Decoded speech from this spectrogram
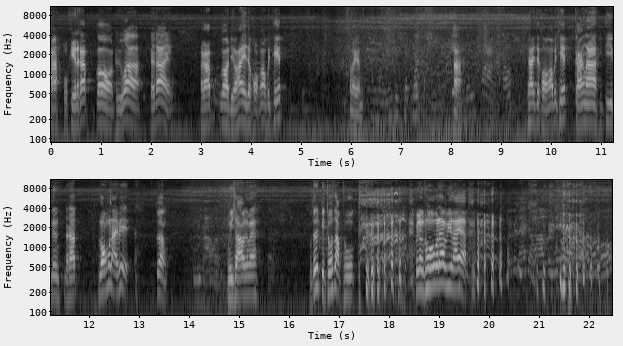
อะโอเคนะครับ ก็ถือว่าใช้ได้ นะครับ ก็เดี๋ยวให้เจ้าของเอาไปเทสอะไรกันอะให้เจ้าของเอาไปเทสกลางนาอีกทีนึงนะครับ ลองเมื่อไหร่พี่ เครื่องพรุ่งนี้เช้าครับพรุ่งนี้เช้าใช่ไหมผมจะได้ปิดโทรศัพท์ถูก ไม่ต้องโทรก็ได้มีอะไรอะไม่เป็นไรเดี๋ยวมาเอาไปนี่เดี๋ยวเอามาพร้อม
